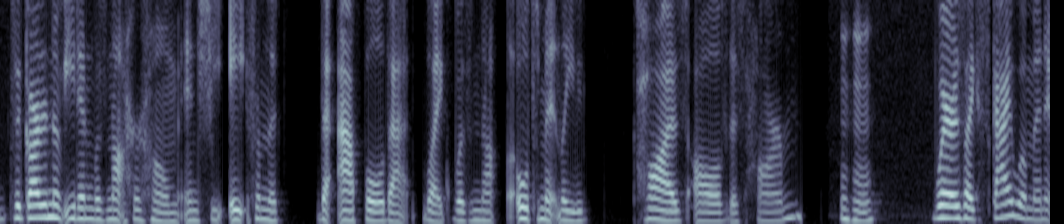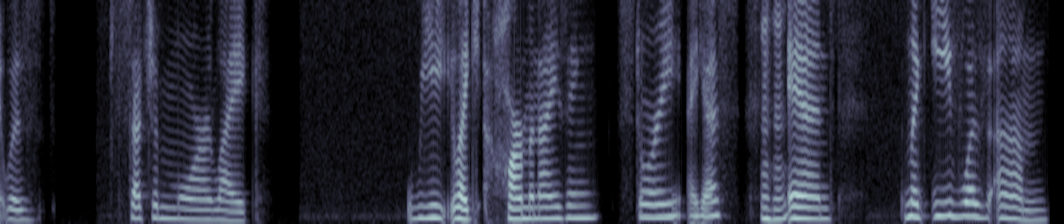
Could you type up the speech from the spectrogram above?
the Garden of Eden was not her home and she ate from the the apple that like was not ultimately caused all of this harm hmm Whereas like Sky Woman, it was such a more like we like harmonizing story, I guess. hmm And like Eve was um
